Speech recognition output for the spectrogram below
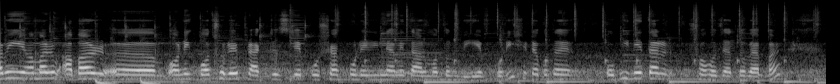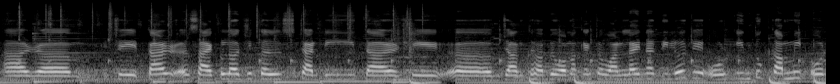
আমি আমার, আবার অনেক বছরের প্র্যাকটিস যে পোশাক পরে নিলে আমি তার মতন বিহেভ করি, সেটা বোধহয় অভিনেতার সহজাত ব্যাপার। আর যে তার সাইকোলজিক্যাল স্টাডি তার যে জানতে হবে। ও আমাকে একটা ওয়ান দিল যে ওর কিন্তু কামিট ওর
